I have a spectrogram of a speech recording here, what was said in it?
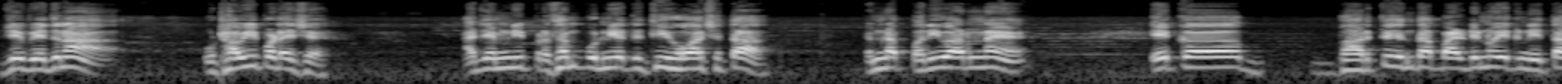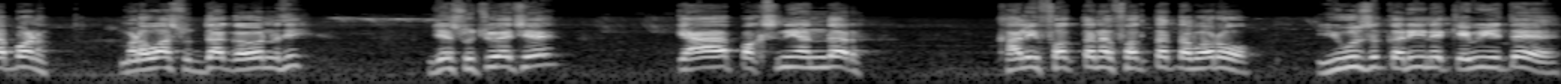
જે વેદના ઉઠાવવી પડે છે, આજે એમની પ્રથમ પુણ્યતિથિ હોવા છતાં એમના પરિવારને એક ભારતીય જનતા પાર્ટીનો એક નેતા પણ મળવા સુદ્ધા ગયો નથી. જે સૂચવે છે કે આ પક્ષની અંદર ખાલી ફક્ત અને ફક્ત તમારો યુઝ કરીને કેવી રીતે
